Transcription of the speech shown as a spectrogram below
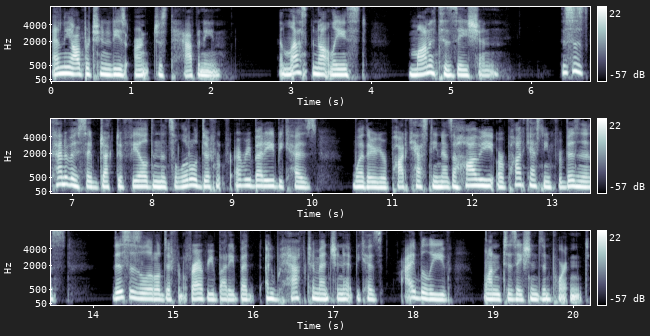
and the opportunities aren't just happening. And last but not least, monetization. This is kind of a subjective field and it's a little different for everybody because whether you're podcasting as a hobby or podcasting for business, this is a little different for everybody. But I have to mention it because I believe monetization is important.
